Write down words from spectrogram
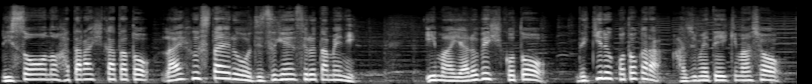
理想の働き方とライフスタイルを実現するために今やるべきことをできることから始めていきましょう。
